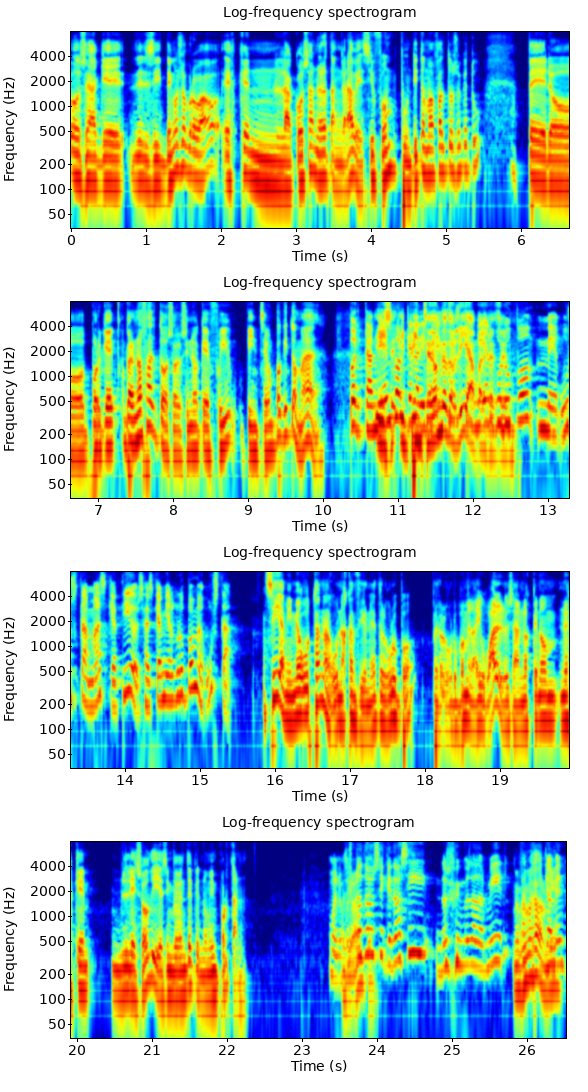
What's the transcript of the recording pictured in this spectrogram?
O sea que si tengo eso aprobado es que la cosa no era tan grave. Sí fue un puntito más faltoso que tú, pero porque pero no faltoso, sino que fui pinché un poquito más. Por, también Y se- y porque la pinché donde diferencia es que dolía, a mí el ser. grupo me gusta más que a ti. O sea, es que a mí el grupo me gusta. Sí, a mí me gustan algunas canciones del grupo, pero el grupo me da igual. O sea, no es que no, no es que les odie, simplemente que no me importan. Bueno, pues todo se quedó así, nos fuimos a dormir. Nos fuimos a dormir.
